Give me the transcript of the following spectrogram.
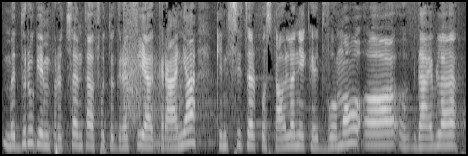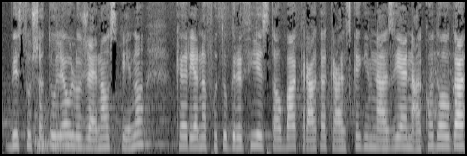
Med drugim predvsem ta fotografija kranja, ki sicer postavlja nekaj dvomov, kdaj je bila v bistvu šatulja vložena v steno, ker je na fotografiji stavba kraka Kranske gimnazije enako dolga,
